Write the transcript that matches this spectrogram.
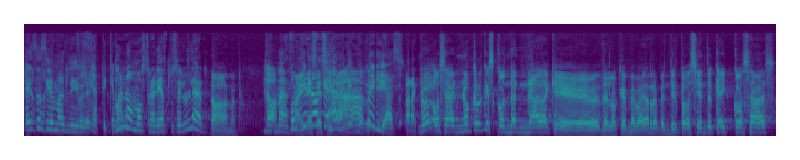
Eso sí es más libre. Fíjate, qué Tú mar- no mostrarías tu celular. No, no, no. No. Jamás. ¿Por no hay qué no? ¿Qué- necesidad. a ver, ¿qué esconderías? ¿Para qué? No, o sea, no creo que escondan nada que, de lo que me vaya a arrepentir, pero siento que hay cosas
